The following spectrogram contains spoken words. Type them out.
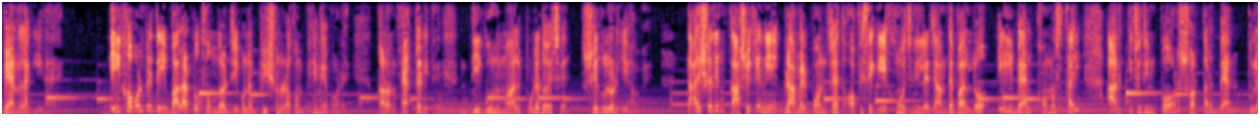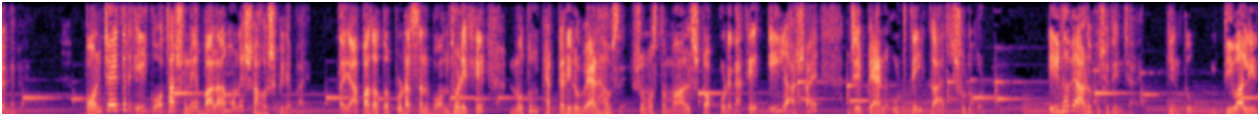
ব্যান লাগিয়ে দেয়। এই খবর পেতেই বালা প্রথমবার জীবনে ভীষণ রকম ভেঙে পড়ে। কারণ ফ্যাক্টরিতে দ্বিগুণ মাল পড়ে রয়েছে, সেগুলোর কি হবে? তাই সেদিন কাশিকে নিয়ে গ্রামের পঞ্চায়েত অফিসে গিয়ে খোঁজ নিলে জানতে পারল এই ব্যান ক্ষণস্থায়ী আর কিছুদিন পর সরকার ব্যান তুলে নেবে। পঞ্চায়েতের এই কথা শুনে বালা মনে সাহস ফিরে পায়। তাই আপাতত প্রোডাকশন বন্ধ রেখে নতুন ফ্যাক্টরির ওয়্যার হাউসে সমস্ত মাল স্টক করে রাখে এই আশায় যে ব্যান উঠতেই কাজ শুরু করবে। এইভাবে আরও কিছুদিন যায়। কিন্তু দিওয়ালির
